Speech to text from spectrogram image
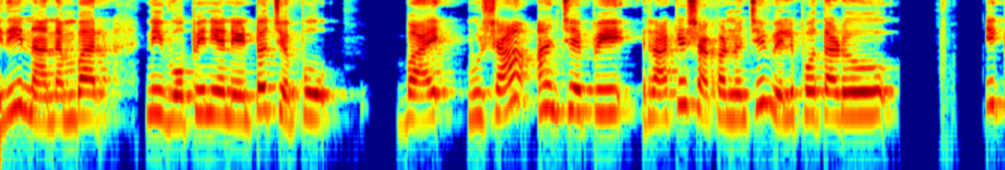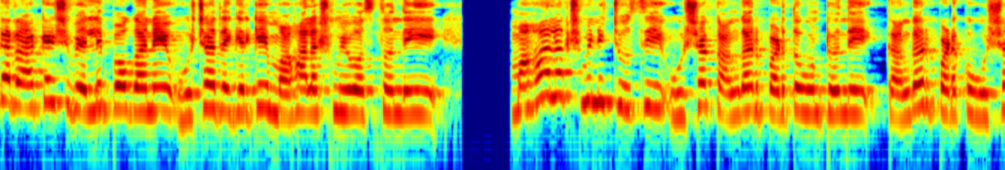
ఇది నా నెంబర్ నీ ఒపీనియన్ ఏంటో చెప్పు. బాయ్ ఉషా అని చెప్పి రాకేష్ అక్కడి నుంచి వెళ్ళిపోతాడు. ఇక రాకేష్ వెళ్ళిపోగానే ఉషా దగ్గరికి మహాలక్ష్మి వస్తుంది. మహాలక్ష్మిని చూసి ఉష కంగారు పడుతూ ఉంటుంది. కంగారు పడకు ఉష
